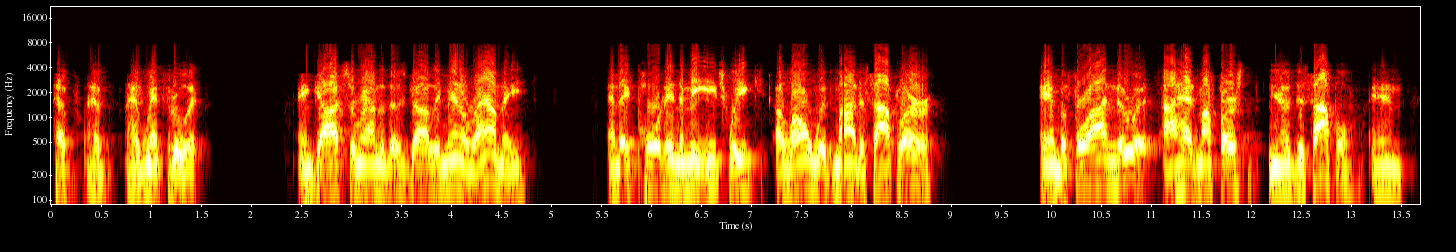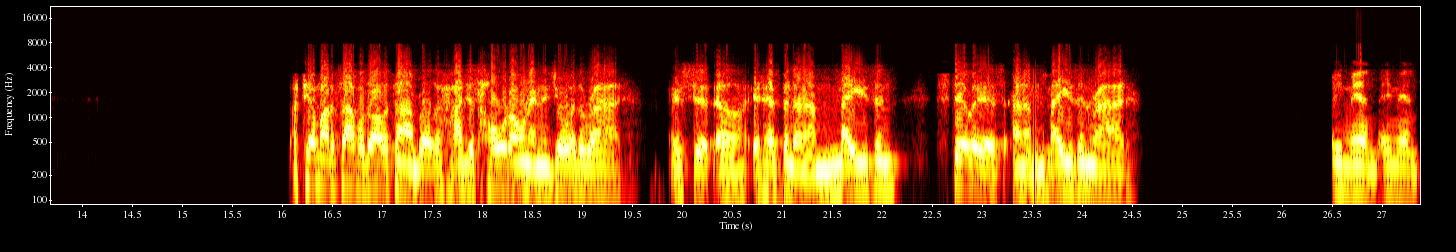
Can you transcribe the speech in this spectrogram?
have have have went through it, and God surrounded those godly men around me, and they poured into me each week along with my discipler. And before I knew it, I had my first, you know, disciple. And I tell my disciples all the time, brother, I just hold on and enjoy the ride. It's just, uh, it has been an amazing, still is an amazing ride. Amen. Amen.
